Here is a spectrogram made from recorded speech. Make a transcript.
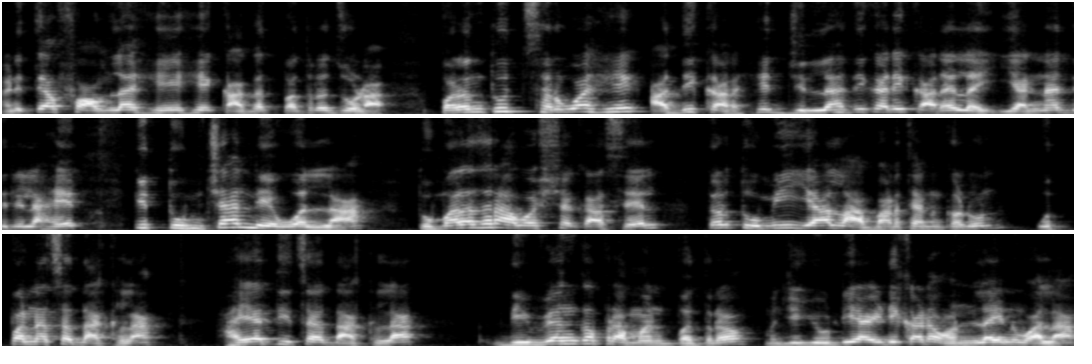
आणि त्या फॉर्मला हे हे कागदपत्र जोडा. परंतु सर्व हे अधिकार हे जिल्हाधिकारी कार्यालय यांना दिलेलं आहे की तुमच्या लेवलला तुम्हाला जर आवश्यक असेल तर तुम्ही या लाभार्थ्यांकडून उत्पन्नाचा दाखला हयातीचा दाखला दिव्यांग प्रमाणपत्र म्हणजे U D I D card ऑनलाईनवाला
